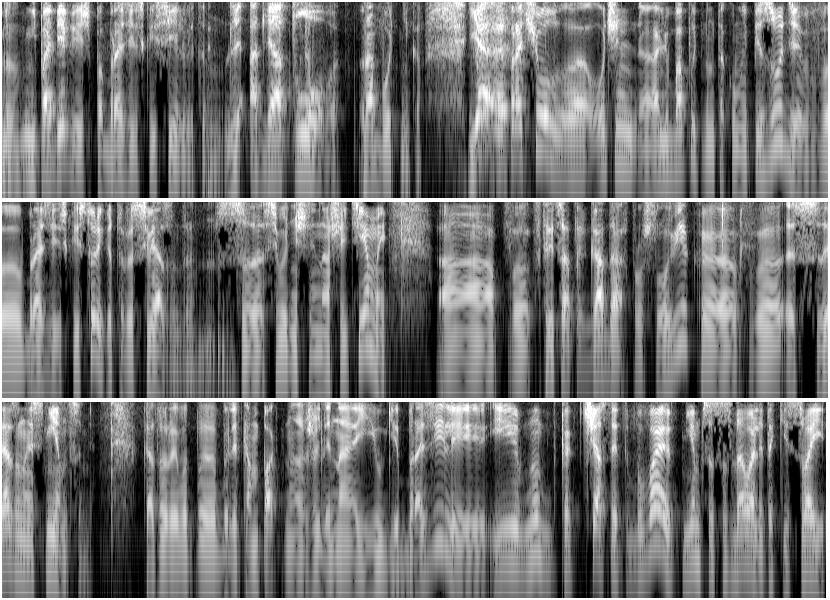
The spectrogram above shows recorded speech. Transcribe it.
Не побегаешь по бразильской сельве, там, для... а для отлова работников. Я э, прочел э, очень очень э, любопытном таком эпизоде в бразильской истории, который связан с сегодняшней нашей темой, а, в 30-х годах прошлого века, связанное с немцами, которые вот э, были компактно, жили на юге Бразилии, и, ну, как часто это бывает, немцы создавали такие свои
